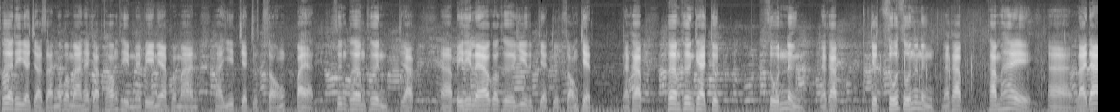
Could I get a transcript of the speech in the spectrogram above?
เพื่อที่จะจัดสรรงบประมาณให้กับท้องถิ่นในปีนี้ประมาณอ่า27.28 ซึ่งเพิ่มขึ้นจากปีที่แล้วก็คือ 27.27 นะครับ เพิ่มขึ้นแค่จุด 01 นะครับจุด 001 นะครับทำให้รายได้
